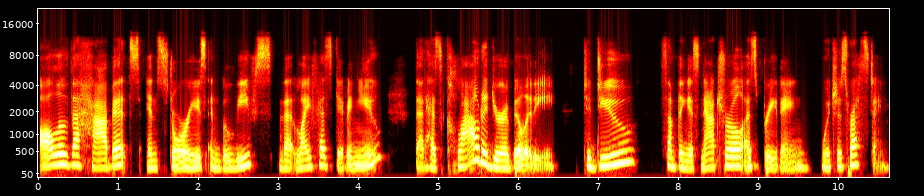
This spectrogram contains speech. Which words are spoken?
all of the habits and stories and beliefs that life has given you that has clouded your ability to do something as natural as breathing, which is resting.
